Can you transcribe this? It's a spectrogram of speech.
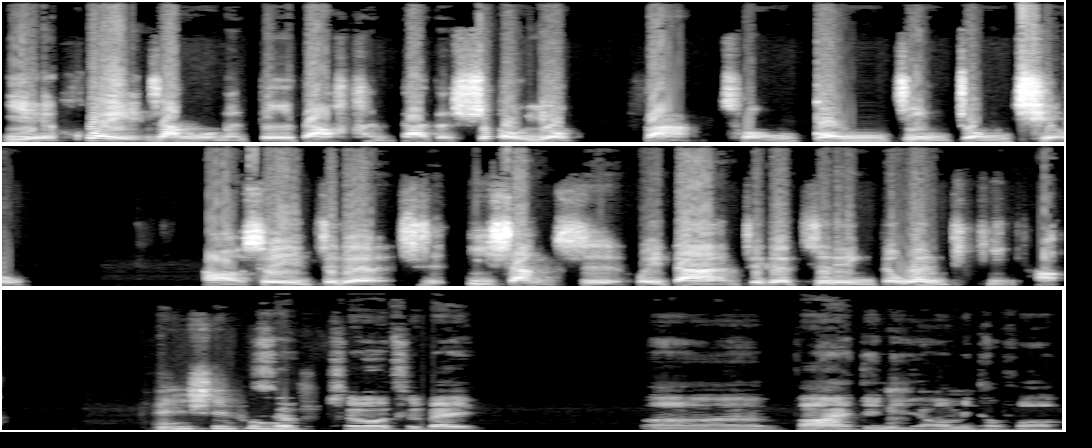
也会让我们得到很大的受用。法从恭敬中求，好，所以这个是以上是回答这个姿玲的问题，哈。感恩师父，师师父慈悲，呃，法海顶礼，阿弥陀佛。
